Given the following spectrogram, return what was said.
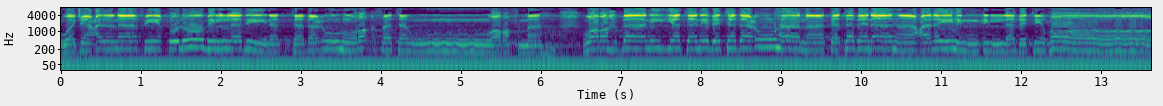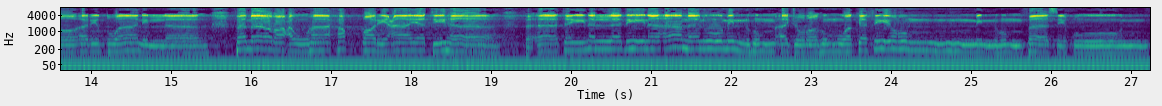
وجعلنا في قلوب الذين اتبعوه رأفة ورحمة ورهبانية ابتدعوها ما كتبناها عليهم إلا ابتغاء رضوان الله فما رعوها حق رعايتها فآتينا الذين آمنوا منهم أجرهم وكثير منهم فاسقون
